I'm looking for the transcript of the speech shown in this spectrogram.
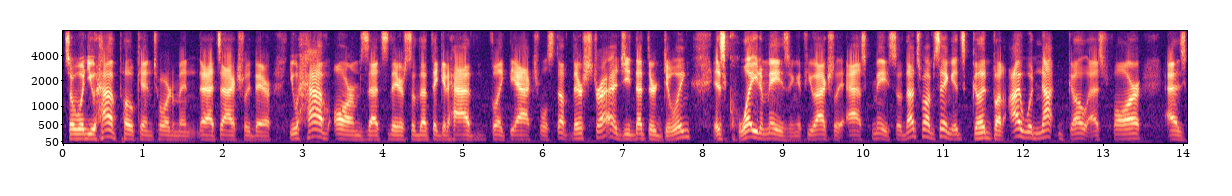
So when you have Pokkén Tournament that's actually there, you have Arms that's there so that they could have like the actual stuff. Their strategy that they're doing is quite amazing if you actually ask me. So that's what I'm saying. It's good, but I would not go as far as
